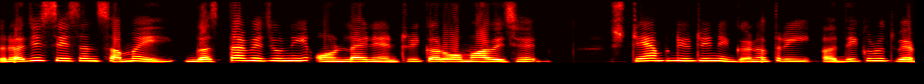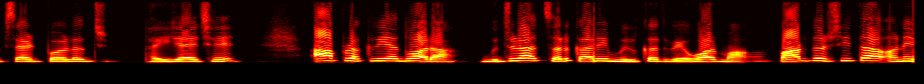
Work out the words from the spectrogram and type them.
રજિસ્ટ્રેશન સમયે દસ્તાવેજોની ઓનલાઈન એન્ટ્રી કરવામાં આવે છે. સ્ટેમ્પ ડ્યુટીની ગણતરી અધિકૃત વેબસાઇટ પર જ થઈ જાય છે. આ પ્રક્રિયા દ્વારા ગુજરાત સરકારે મિલકત વ્યવહારમાં પારદર્શિતા અને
